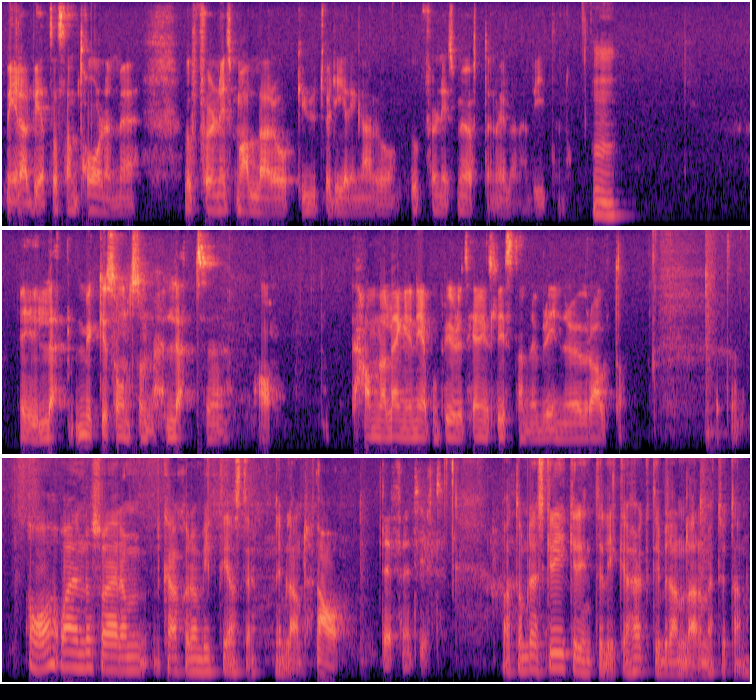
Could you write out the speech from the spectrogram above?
medarbetarsamtalen med uppföljningsmallar och utvärderingar och uppföljningsmöten och hela den biten. Mm. Det är ju lätt, mycket sånt som lätt eh, ja, hamnar längre ner på prioriteringslistan när det brinner överallt. Då. Att, ja, och ändå så är de kanske de viktigaste ibland. Ja, definitivt. Och att de där skriker inte lika högt i brandlarmet utan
